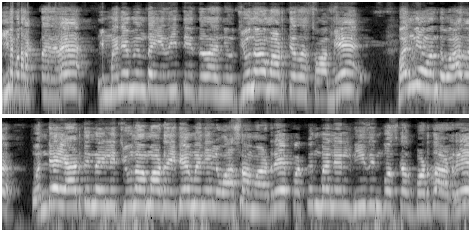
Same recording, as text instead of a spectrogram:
ನೀರು ಹಾಕ್ತಾ ಇದಾರೆ ನಿಮ್ ಮನೆ ಮುಂದೆ ಈ ರೀತಿ ಇದ್ರೆ ನೀವು ಜೀವನ ಮಾಡ್ತೀರ ಸ್ವಾಮಿ? ಬನ್ನಿ ಒಂದು ವಾರ ಒಂದೇ ಎರಡು ದಿನ ಇಲ್ಲಿ ಜೀವನ ಮಾಡ್ರಿ, ಇದೇ ಮನೆಯಲ್ಲಿ ವಾಸ ಮಾಡ್ರಿ, ಪಕ್ಕದ ಮನೆಯಲ್ಲಿ ನೀರಿನಗೋಸ್ಕರ ಬಡ್ದಾಡ್ರಿ.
